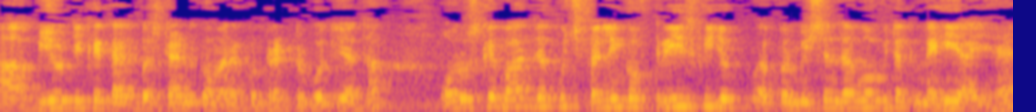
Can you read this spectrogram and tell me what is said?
बीओटी के तहत बस स्टैंड को हमारे कॉन्ट्रैक्टर को दिया था और उसके बाद जो कुछ फेलिंग ऑफ़ ट्रीज की जो परमिशन है वो अभी तक नहीं आई है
